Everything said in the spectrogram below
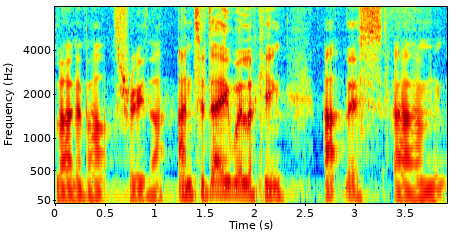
learn about through that. And today we're looking at this um,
